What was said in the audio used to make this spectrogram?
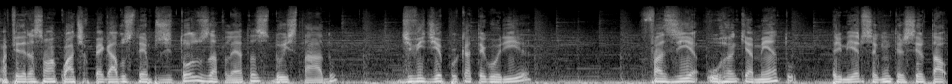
A Federação Aquática pegava os tempos de todos os atletas do estado, dividia por categoria, fazia o ranqueamento, primeiro, segundo, terceiro tal,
